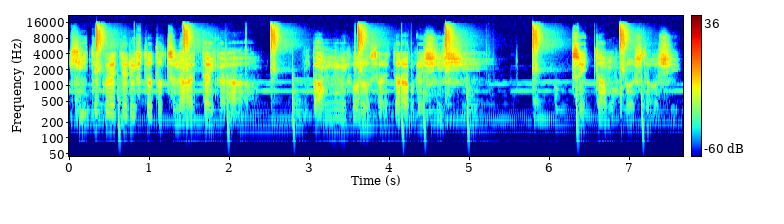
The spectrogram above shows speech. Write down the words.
聞いてくれてる人とつながりたいから番組フォローされたら嬉しいし Twitter もフォローしてほしい。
